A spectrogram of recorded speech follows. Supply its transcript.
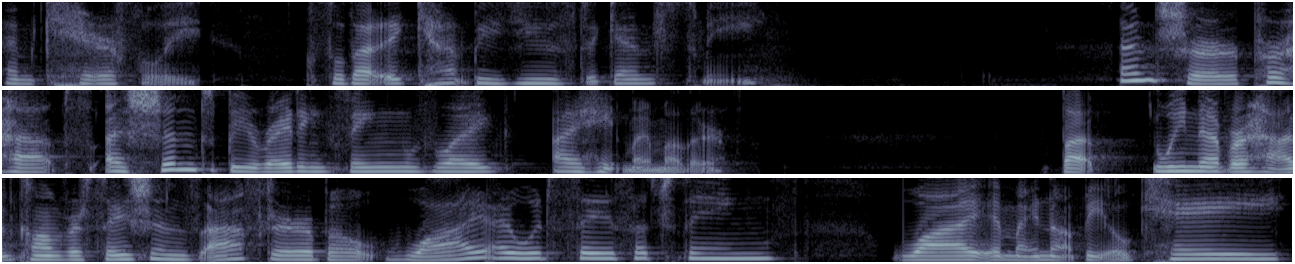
and carefully so that it can't be used against me. And sure, perhaps I shouldn't be writing things like, I hate my mother. But we never had conversations after about why I would say such things, why it might not be okay,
